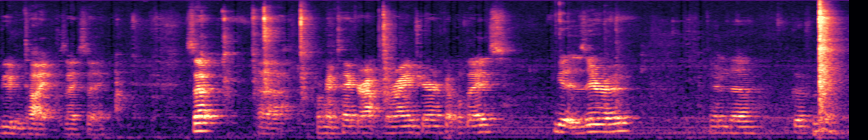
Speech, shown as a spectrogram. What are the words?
good and tight, as they say. So uh, we're gonna take her out to the range here in a couple days, get it zeroed, and uh, go from there.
